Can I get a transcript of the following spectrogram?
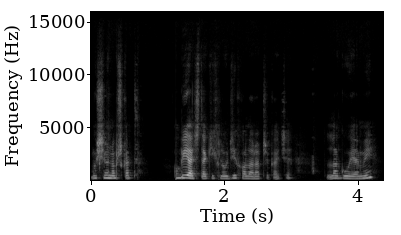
musimy na przykład obijać takich ludzi. Cholera, czekajcie. Laguje mi.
